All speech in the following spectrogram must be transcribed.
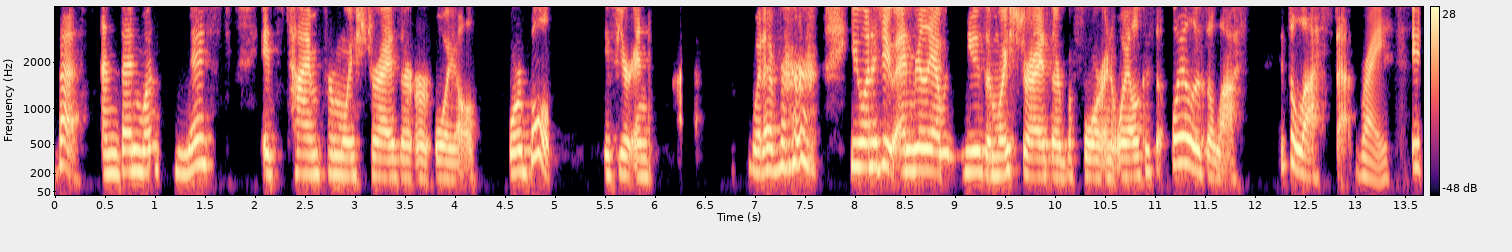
best. And then once you mist, it's time for moisturizer or oil or both if you're in whatever you want to do. And really, I would use a moisturizer before an oil because the oil is the last. It's the last step. Right. It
